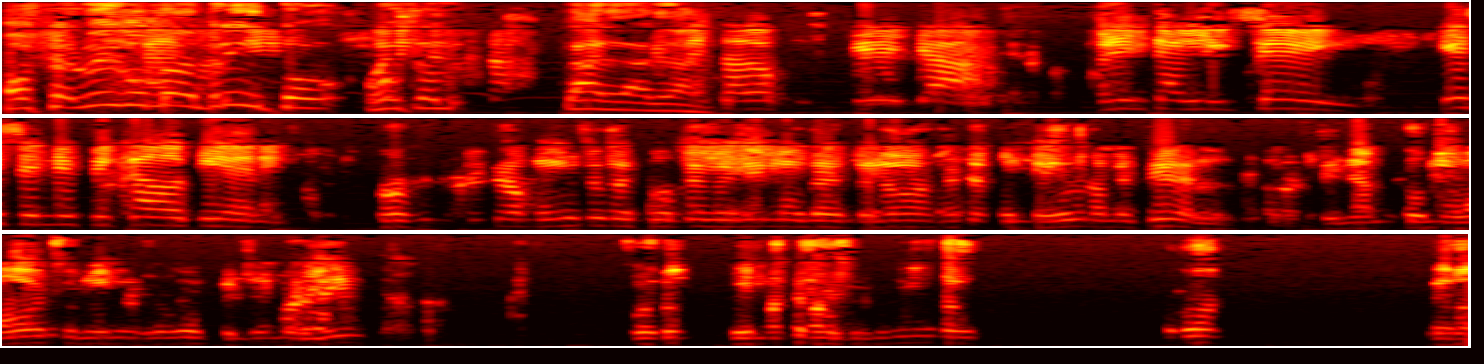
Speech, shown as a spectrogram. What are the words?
José Luis Guzmán Brito. José Dale, dale, dale. Quisqueya frente al Licey, ¿qué significado tiene? Mucho después que venimos de de no gente como una, ¿me entiendes? Teníamos como ocho, nueve perdimos ahí. Fueron a Estados Unidos. Pero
